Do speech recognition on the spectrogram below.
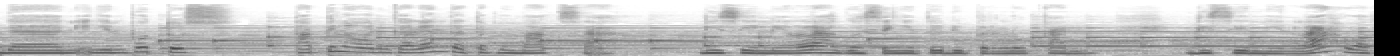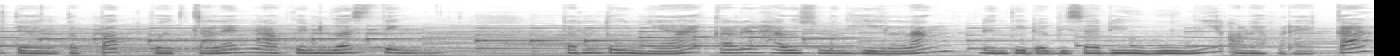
dan ingin putus, tapi lawan kalian tetap memaksa. Di sinilah ghosting itu diperlukan. Di sinilah waktu yang tepat buat kalian ngelakuin ghosting. Tentunya kalian harus menghilang dan tidak bisa dihubungi oleh mereka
